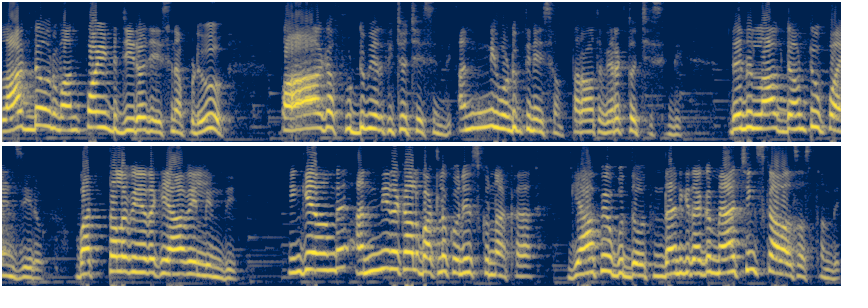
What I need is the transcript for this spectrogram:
Lockdown one point zero చేసినప్పుడు బాగా ఫుడ్ మీద పిచ్చి వచ్చేసింది అన్ని వండుకు తినేసాం. తర్వాత విరక్తి వచ్చేసింది then lockdown two point zero. బట్టల మీదకి యా వెళ్ళింది. ఇంకేముంది? అన్ని రకాల బట్టలు కొనేసుకున్నాక గ్యాపే బుద్ధి అవుతుంది. దానికి తగ్గ మ్యాచింగ్స్ కావాల్సి వస్తుంది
